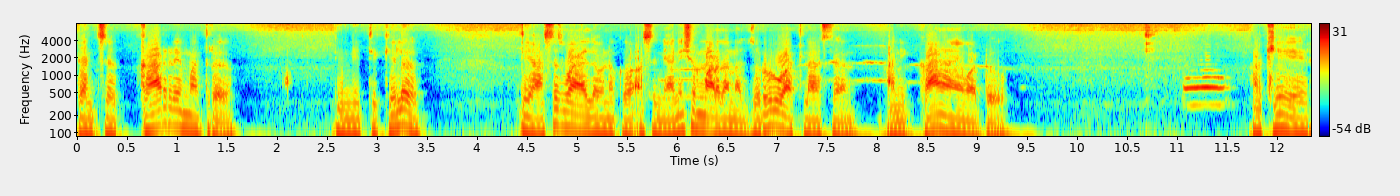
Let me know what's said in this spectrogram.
त्यांचं कार्य मात्र त्यांनी ते केलं. ते असंच वाया जाऊ नको. असं ज्ञानेश्वर महाराजांना जरूर वाटलं असेल आणि काय आहे वाटू. अखेर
